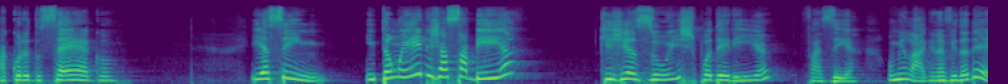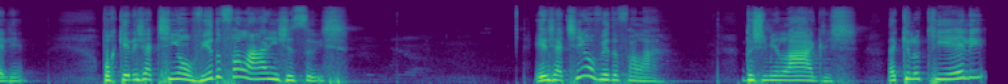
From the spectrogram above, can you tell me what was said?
A cura do cego. E assim, então ele já sabia que Jesus poderia fazer um milagre na vida dele. Porque ele já tinha ouvido falar em Jesus. Ele já tinha ouvido falar dos milagres, daquilo que ele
